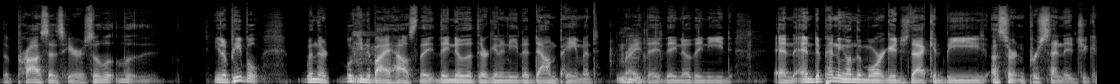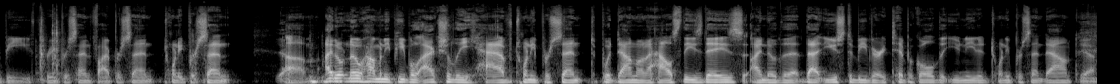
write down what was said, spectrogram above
the process here. So l- l- you know people when they're looking to buy a house, they they know that they're going to need a down payment, right? They they know they need and and depending on the mortgage, that could be a certain percentage. It could be three percent, five percent, twenty percent. Um, I don't know how many people actually have 20% to put down on a house these days. I know that that used to be very typical that you needed 20% down. Yeah.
